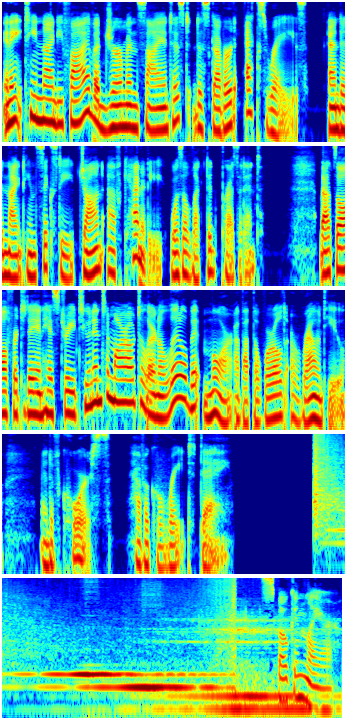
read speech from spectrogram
in 1895, a German scientist discovered X rays, and in 1960, John F. Kennedy was elected president. That's all for today in history. Tune in tomorrow to learn a little bit more about the world around you. And of course, have a great day. Spoken Layer.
